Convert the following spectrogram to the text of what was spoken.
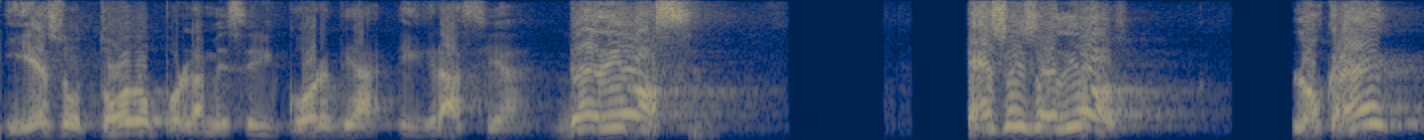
Y eso todo por la misericordia y gracia de Dios. Eso hizo Dios. ¿Lo cree?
